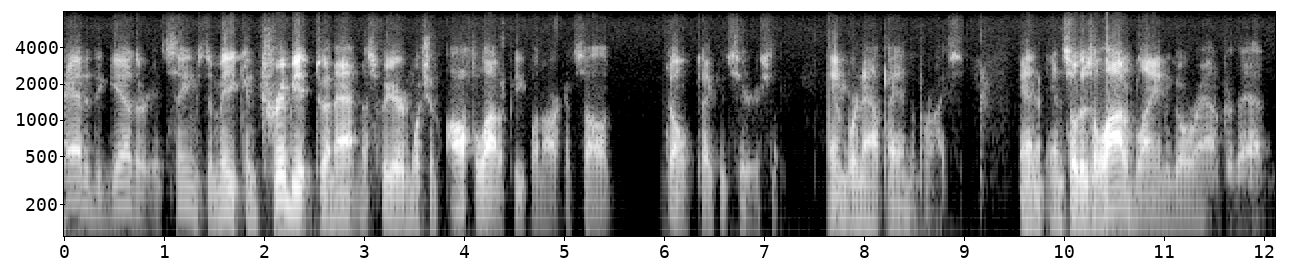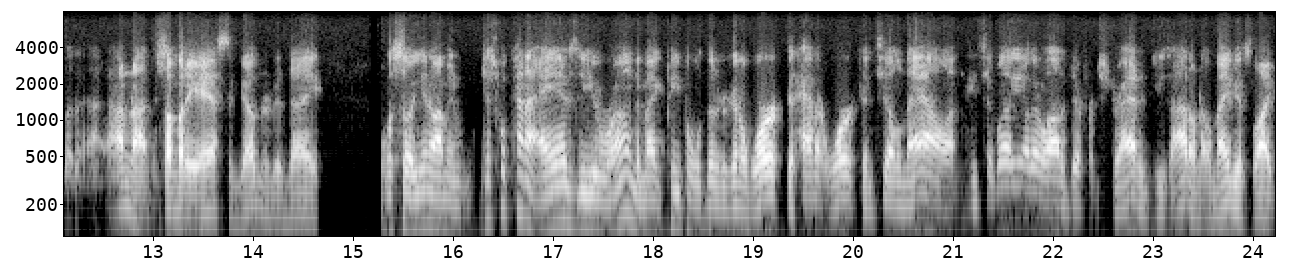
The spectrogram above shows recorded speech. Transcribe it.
added together. It seems to me contribute to an atmosphere in which an awful lot of people in Arkansas don't take it seriously, and we're now paying the price. And and so there's a lot of blame to go around for that. But I, I'm not. Somebody asked the governor today well, so you know, I mean, just what kind of ads do you run to make people that are going to work that haven't worked until now? And he said, well, you know, there are a lot of different strategies. I don't know. Maybe it's like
